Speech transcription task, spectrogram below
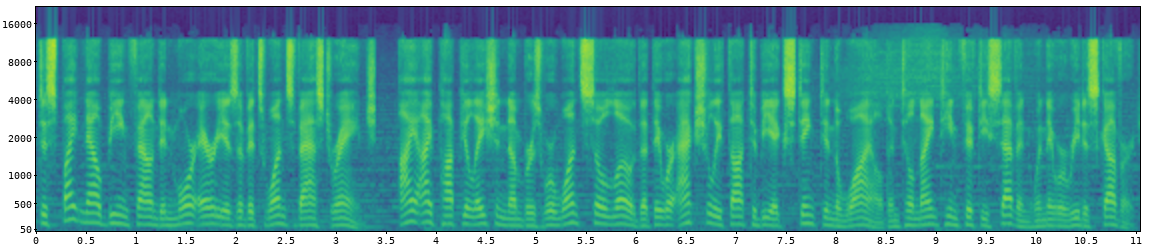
Despite now being found in more areas of its once vast range, Aye Aye population numbers were once so low that they were actually thought to be extinct in the wild until 1957 when they were rediscovered.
